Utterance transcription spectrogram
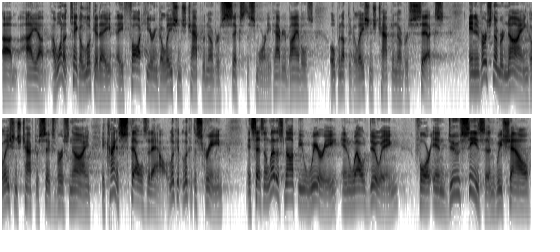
Um, I, uh, I want to take a look at a, a thought here in Galatians chapter number 6 this morning. If you have your Bibles, open up to Galatians chapter number 6. And in verse number 9, Galatians chapter 6, verse 9, it kind of spells it out. Look at, look at the screen. It says, And let us not be weary in well doing, for in due season we shall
